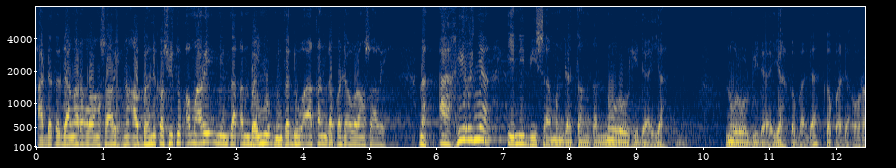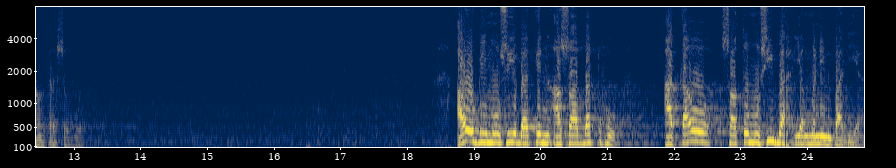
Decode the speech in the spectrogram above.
Ada terdengar orang saleh nah abah ini kasih itu kamari mintakan banyu minta doakan kepada orang saleh nah akhirnya ini bisa mendatangkan nurul hidayah nurul bidayah kepada kepada orang tersebut. Au bi musibatin asabathu atau suatu musibah yang menimpa dia.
